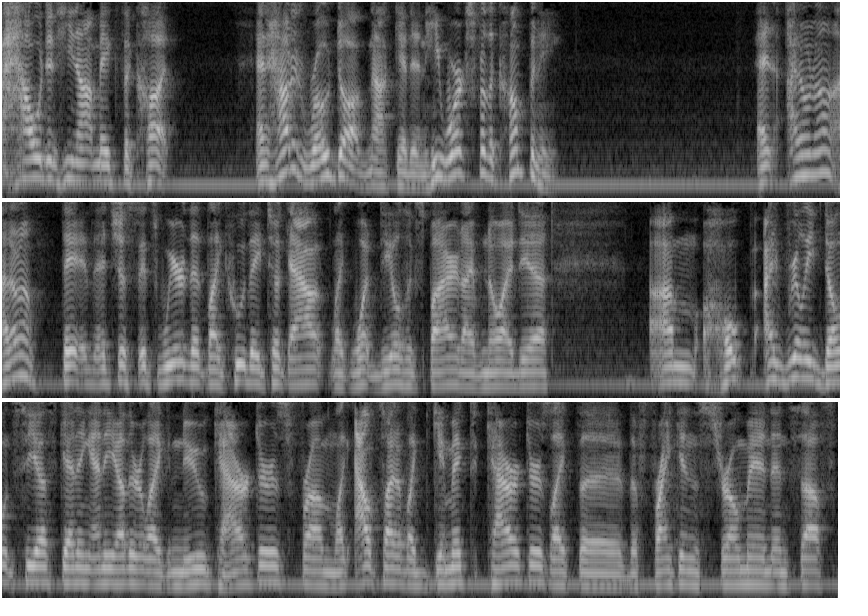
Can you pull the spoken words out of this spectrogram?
How did he not make the cut? And how did Road Dog not get in? He works for the company. And I don't know. I don't know they it's just it's weird that like who they took out, like what deals expired. I have no idea. Um, hope I really don't see us getting any other like new characters from like outside of like gimmicked characters like the the Franken Strowman and stuff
